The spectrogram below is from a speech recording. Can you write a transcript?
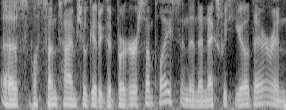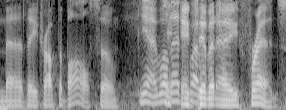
uh, sometimes you'll get a good burger someplace, and then the next week you go there and uh, they drop the ball. So Yeah, well that's why Exhibit A, Fred's.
